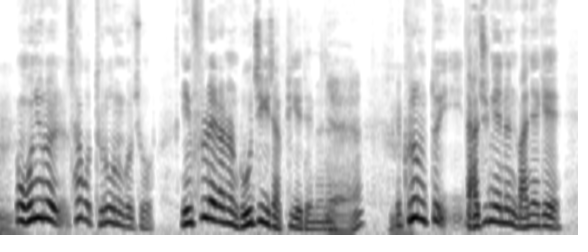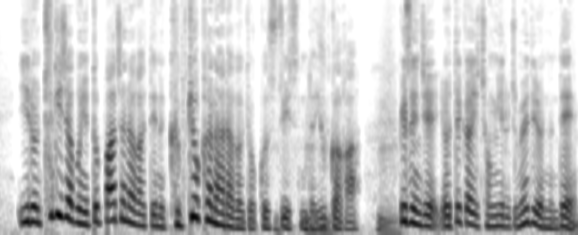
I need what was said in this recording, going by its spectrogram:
음. 원유를 사고 들어오는 거죠. 인플레라는 로직이 잡히게 되면. 예. 음. 그러면 또 나중에는 만약에 이런 투기 자본이 또 빠져나갈 때는 급격한 하락을 겪을 수도 있습니다. 음. 유가가. 음. 그래서 이제 여태까지 정리를 좀 해드렸는데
